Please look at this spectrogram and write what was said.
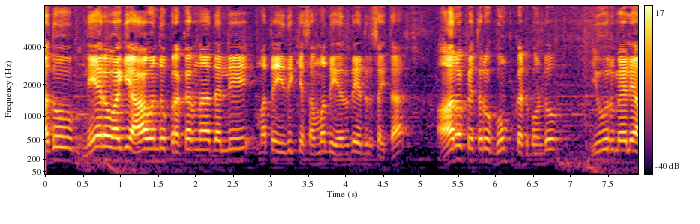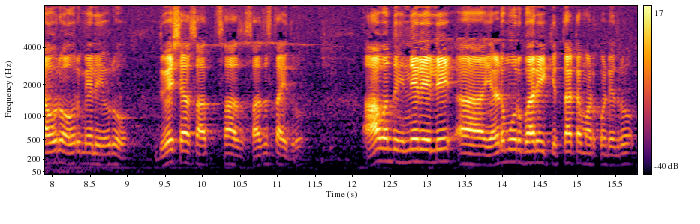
ಅದು ನೇರವಾಗಿ ಆ ಒಂದು ಪ್ರಕರಣದಲ್ಲಿ ಮತ್ತು ಇದಕ್ಕೆ ಸಂಬಂಧ ಇರದೇ ಇದ್ರೂ ಸಹಿತ ಆರೋಪಿತರು ಗುಂಪು ಕಟ್ಕೊಂಡು ಇವ್ರ ಮೇಲೆ, ಅವರು ಅವ್ರ ಮೇಲೆ ಇವರು ದ್ವೇಷ ಸಾಧಿಸ್ತಾ ಇದ್ರು. ಆ ಒಂದು ಹಿನ್ನೆಲೆಯಲ್ಲಿ ಎರಡು ಮೂರು ಬಾರಿ ಕಿತ್ತಾಟ ಮಾಡಿಕೊಂಡಿದ್ರು.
